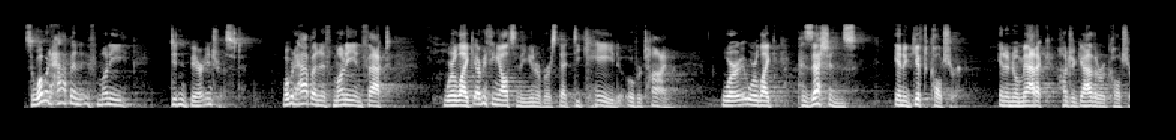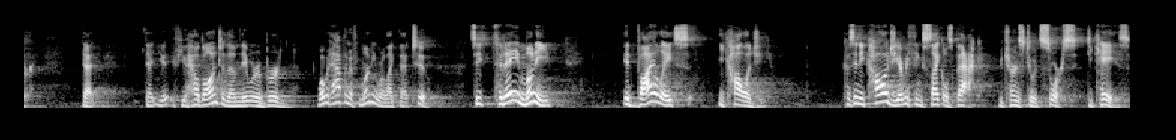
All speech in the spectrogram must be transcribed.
So, what would happen if money didn't bear interest? What would happen if money, in fact, were like everything else in the universe that decayed over time? Or it were like possessions in a gift culture, in a nomadic hunter gatherer culture, that, that you, if you held on to them, they were a burden. What would happen if money were like that too? See, today, money, it violates ecology. Because in ecology, everything cycles back, returns to its source, decays.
